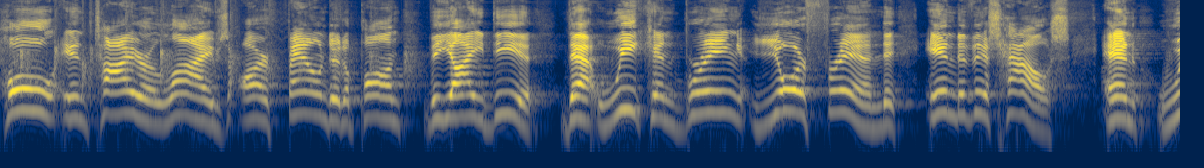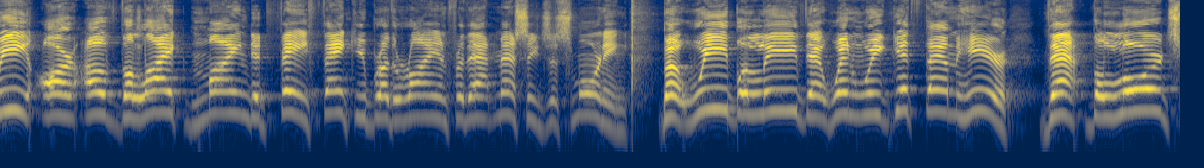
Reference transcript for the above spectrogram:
whole entire lives are founded upon the idea that we can bring your friend into this house and we are of the like minded faith. Thank you, Brother Ryan, for that message this morning. But we believe that when we get them here, that the Lord's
